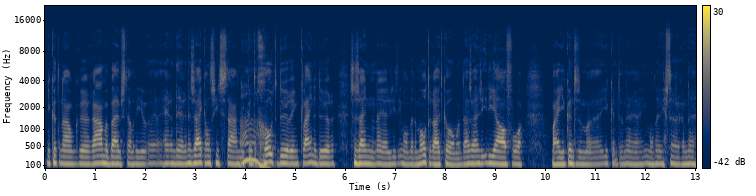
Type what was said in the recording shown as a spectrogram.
je kunt er nou ook eh, ramen bij bestellen die je eh, her en der in de zijkant ziet staan. Je Ah. kunt er grote deuren in, kleine deuren. Ze zijn, nou ja, je ziet iemand met een motor uitkomen. Daar zijn ze ideaal voor. Maar je kunt hem, eh, je kunt een, iemand heeft er een uh,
